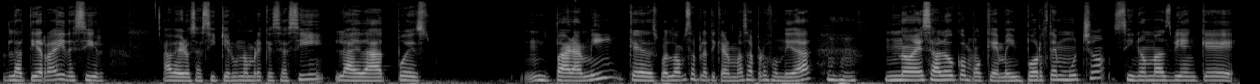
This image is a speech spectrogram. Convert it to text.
la tierra y decir, a ver, o sea, si quiero un hombre que sea así, la edad, pues, mm, para mí, que después lo vamos a platicar más a profundidad, no es algo como que me importe mucho, sino más bien que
